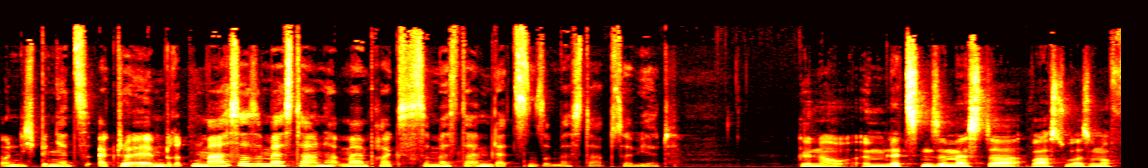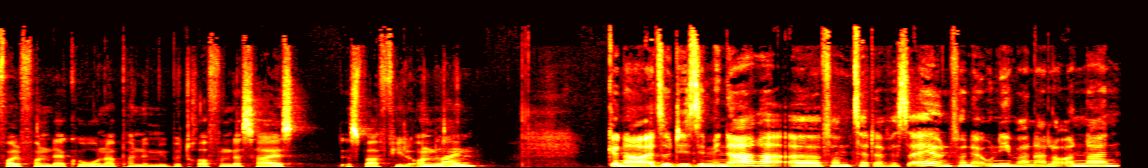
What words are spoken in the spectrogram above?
Und ich bin jetzt aktuell im dritten Mastersemester und habe mein Praxissemester im letzten Semester absolviert. Genau, im letzten Semester warst du also noch voll von der Corona-Pandemie betroffen. Das heißt, es war viel online. Genau, also die Seminare äh, vom ZFSA und von der Uni waren alle online.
